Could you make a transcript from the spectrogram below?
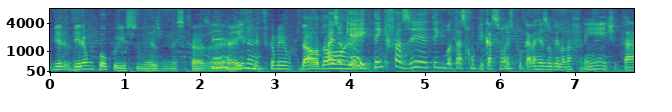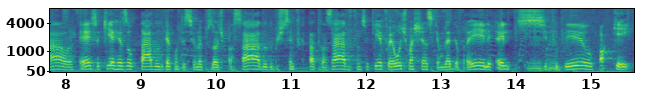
vira, vira um pouco isso mesmo nesse caso, É, né? Aí vira. fica meio. Dá, dá Mas ok, tem que fazer, tem que botar as complicações pro cara resolver lá na frente e tal. É, isso aqui é resultado do que aconteceu no episódio passado, do bicho sempre que tá atrasado, então não sei o que, foi a última chance que a mulher deu pra ele, aí ele se fudeu. Ok,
